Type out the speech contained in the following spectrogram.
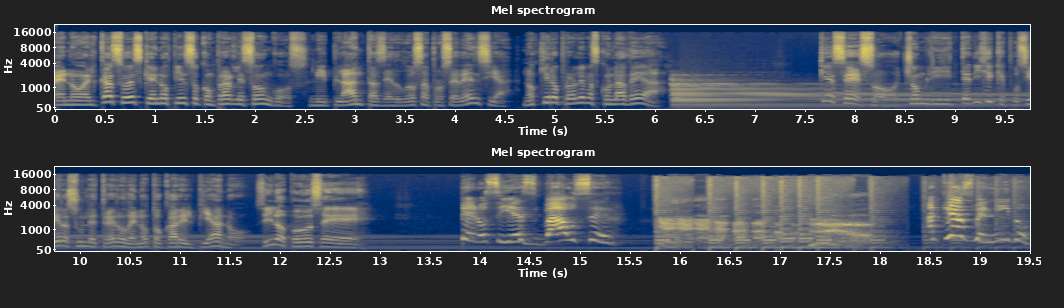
Bueno, el caso es que no pienso comprarles hongos, ni plantas de dudosa procedencia. No quiero problemas con la DEA. ¿Qué es eso? Chomli, te dije que pusieras un letrero de no tocar el piano. Sí lo puse. Pero si es Bowser. ¿A qué has venido?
